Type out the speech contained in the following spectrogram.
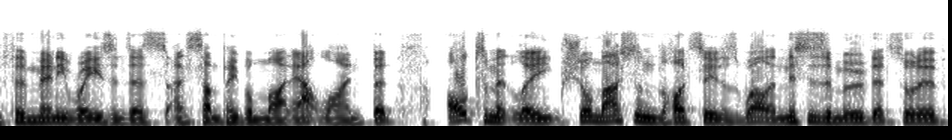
for many reasons, as, as some people might outline. But ultimately, Sean Marks is in the hot seat as well. And this is a move that sort of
